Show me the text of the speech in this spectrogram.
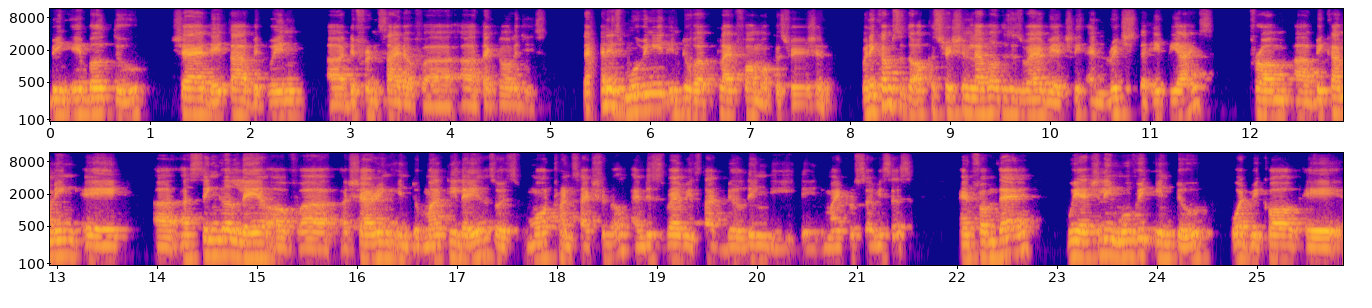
being able to share data between different side of technologies. Then is moving it into a platform orchestration. When it comes to the orchestration level, this is where we actually enrich the APIs from uh, becoming a uh, a single layer of uh, sharing into multi-layer, so it's more transactional, and this is where we start building the, the microservices. And from there, we actually move it into what we call a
